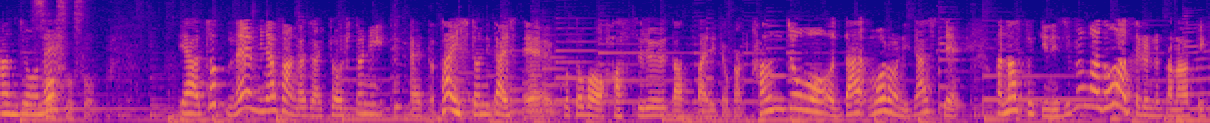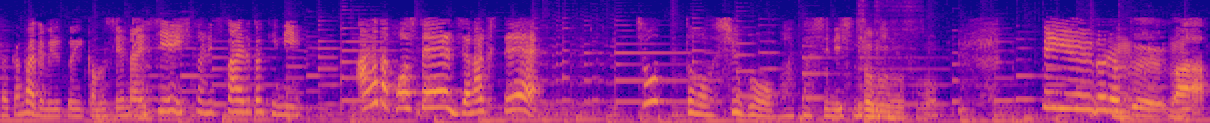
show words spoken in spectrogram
感情ね。そうそうそう。いや、ちょっとね、皆さんがじゃあ今日人に、えっ、ー、と、対人に対して言葉を発するだったりとか、感情をだ、もろに出して話すときに自分がどうなってるのかなって一回考えてみるといいかもしれないし、人に伝えるときに、あなたこうしてじゃなくて、ちょっと主語を私にして。そうそうそうそう。っていう努力は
